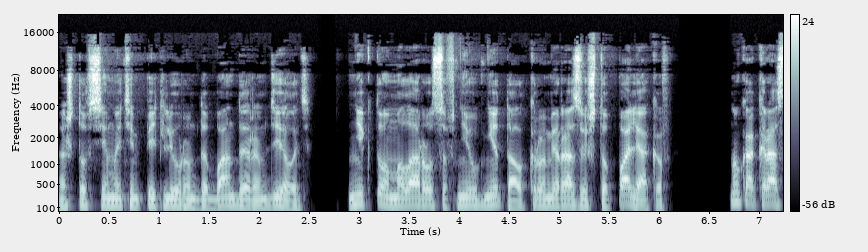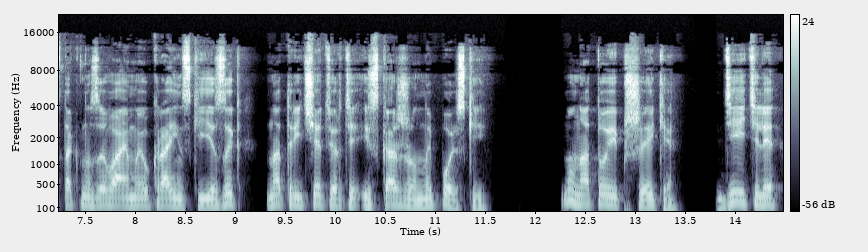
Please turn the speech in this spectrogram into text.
А что всем этим петлюрам да бандерам делать? Никто малоросов не угнетал, кроме разве что поляков. Ну, как раз так называемый украинский язык на три четверти искаженный польский. Ну, на то и пшеки. Деятели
